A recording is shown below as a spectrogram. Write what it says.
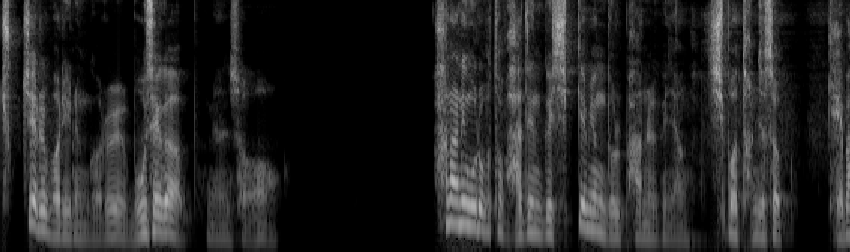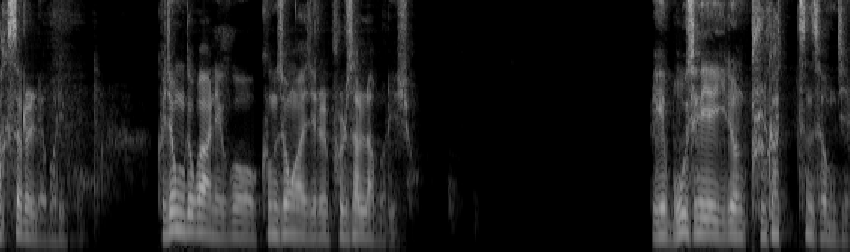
축제를 벌이는 거를 모세가 보면서 하나님으로부터 받은 그 십계명 놀판을 그냥 집어 던져서 개박살을 내버리고 그 정도가 아니고 금송아지를 불살라 버리죠. 이 모세의 이런 불같은 성질,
